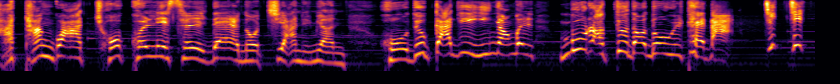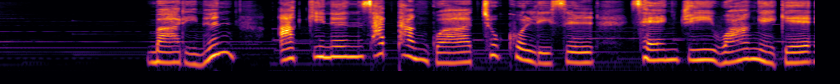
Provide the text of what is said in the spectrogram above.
사탕과 초콜릿을 내놓지 않으면 호두까기 인형을 물어 뜯어 놓을 테다. 찍찍. 마리는 아끼는 사탕과 초콜릿을 생쥐 왕에게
